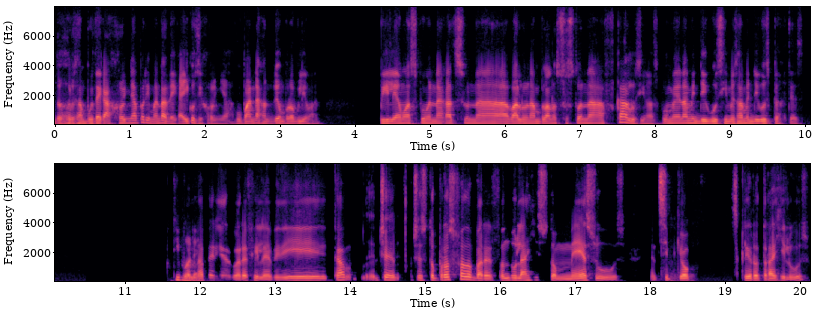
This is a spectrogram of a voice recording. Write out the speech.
το θεωρούσαν που 10 χρόνια πριν, μετά 10-20 χρόνια, που πάντα είχαν το πρόβλημα. Πηλέμω, ας πούμε, να κάτσουν να βάλουν έναν πλάνο σωστό να βγάλουν, ας πούμε, να αμυντικούς ή μέσα αμυντικούς παίχτες. Τίποτε. Πολλά περίεργο ρε φίλε, επειδή και, και στο πρόσφατο παρελθόν τουλάχιστον μέσους, έτσι πιο σκληροτράχυλους,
